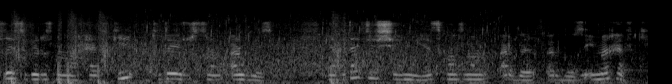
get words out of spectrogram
Tutaj sobie rosną marchewki, a tutaj rosną arbuzy. Nie pytajcie się mnie, skąd mam arbuzy i marchewki.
